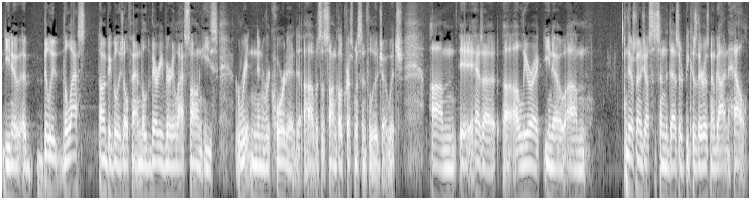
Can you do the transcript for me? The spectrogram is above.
you know, Billy. The last I'm a big Billy Joel fan. The very, very last song he's written and recorded uh, was a song called "Christmas in Fallujah," which um, it has a, a, a, lyric, you know. There's no justice in the desert because there is no God in hell,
